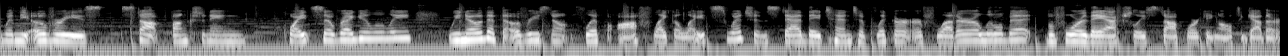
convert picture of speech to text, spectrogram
when the ovaries stop functioning quite so regularly. We know that the ovaries don't flip off like a light switch. Instead, they tend to flicker or flutter a little bit before they actually stop working altogether.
